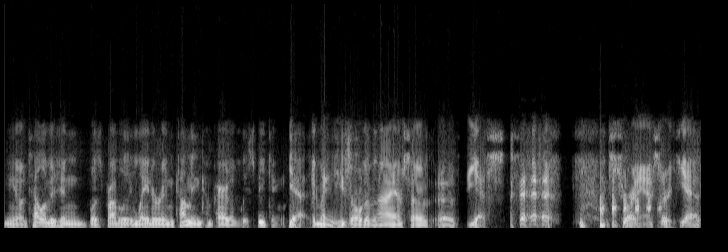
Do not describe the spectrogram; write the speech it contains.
you know, television was probably later in coming, comparatively speaking. Yeah, I mean, he's older than I am, so uh, yes. Short answer, yes.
